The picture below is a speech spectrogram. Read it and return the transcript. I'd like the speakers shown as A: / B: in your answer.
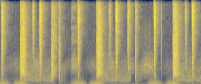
A: Mm-hmm. mm-hmm. mm-hmm. mm-hmm.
